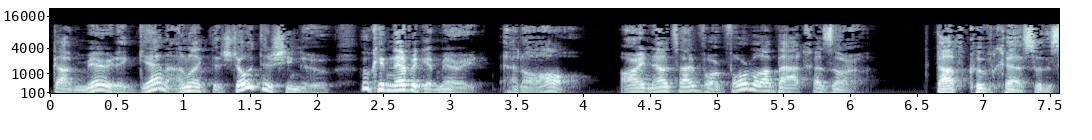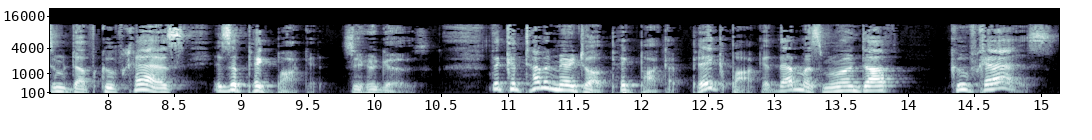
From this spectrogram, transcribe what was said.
got married again, unlike the Shota she knew, who can never get married at all. Alright, now time for Four Bat Chazara. Daf Kuv So the sim Daf Kuv is a pickpocket. So here goes. The katana married to a pickpocket. Pickpocket? That must be on Daf Kufches.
